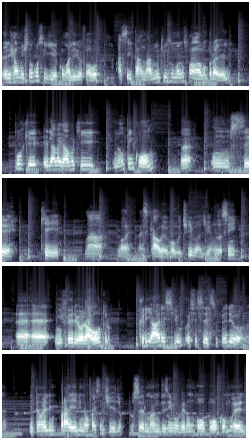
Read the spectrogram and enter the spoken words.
ele realmente não conseguia, como a Lívia falou, aceitar nada do que os humanos falavam para ele, porque ele alegava que não tem como, né, um ser que na, na escala evolutiva, digamos assim, é, é inferior a outro, criar esse, esse ser superior, né? Então ele, para ele não faz sentido o ser humano desenvolver um robô como ele,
